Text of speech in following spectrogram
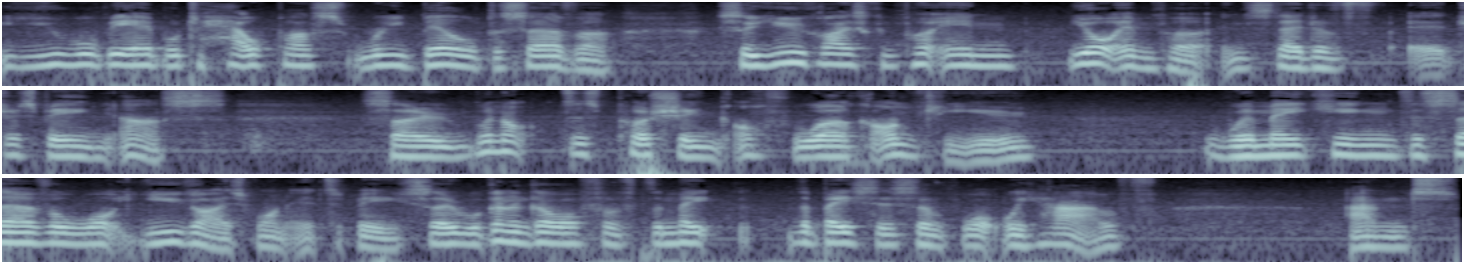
you will be able to help us rebuild the server. So you guys can put in your input instead of it just being us so we're not just pushing off work onto you we're making the server what you guys want it to be. So we're going to go off of the ma- the basis of what we have and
